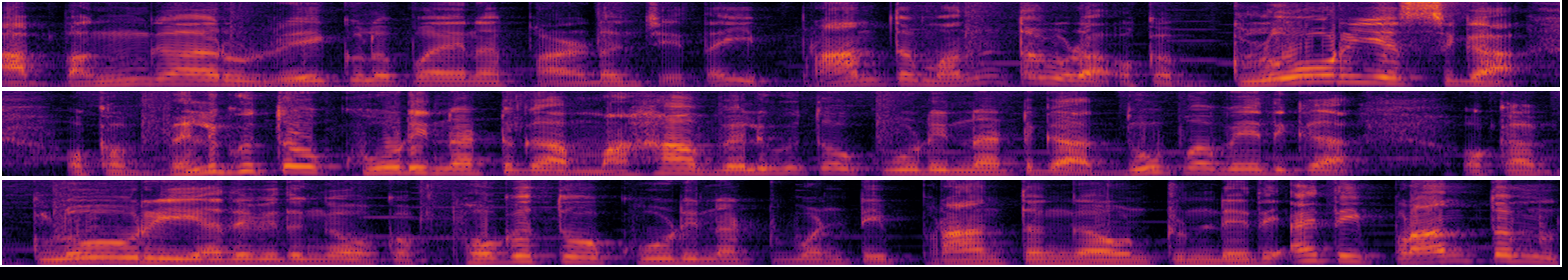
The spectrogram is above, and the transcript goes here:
ఆ బంగారు రేకుల పైన పడడం చేత ఈ ప్రాంతం అంతా కూడా ఒక గ్లోరియస్గా ఒక వెలుగుతో కూడినట్టుగా మహా వెలుగుతో కూడినట్టుగా ధూపవేదిక ఒక గ్లోరీ అదేవిధంగా ఒక పొగతో కూడినటువంటి ప్రాంతంగా ఉంటుండేది. అయితే ఈ ప్రాంతం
